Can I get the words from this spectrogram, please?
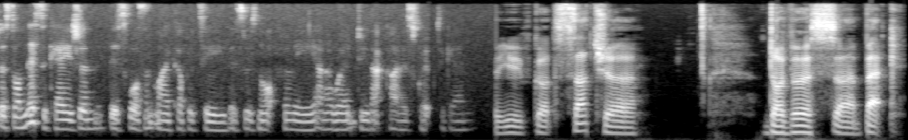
Just on this occasion, this wasn't my cup of tea. This was not for me, and I won't do that kind of script again. You've got such a diverse uh, back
